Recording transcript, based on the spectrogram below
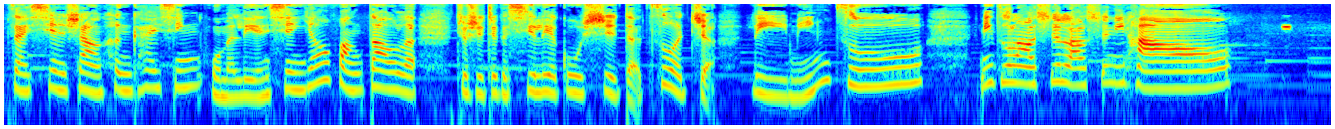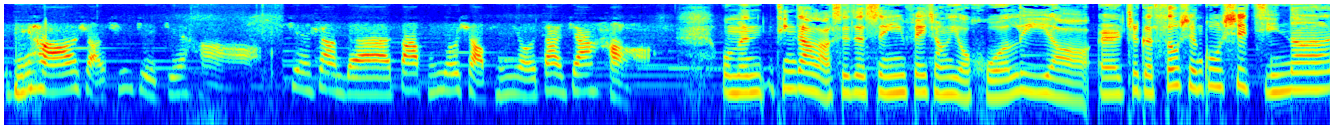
在线上很开心，我们连线邀访到了，就是这个系列故事的作者李明祖，明祖老师，老师你好。你好，小青姐姐好，线上的大朋友小朋友大家好。我们听到老师的声音非常有活力哦。而这个《搜神故事集》呢，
